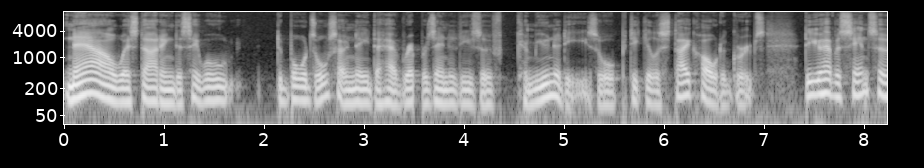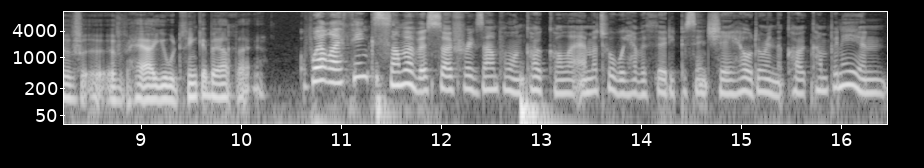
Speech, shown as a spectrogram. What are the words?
now we're starting to see, well, the boards also need to have representatives of communities or particular stakeholder groups. Do you have a sense of, of how you would think about that? Well, I think some of us, so for example, on Coca Cola Amatil, we have a 30% shareholder in the Coke company and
